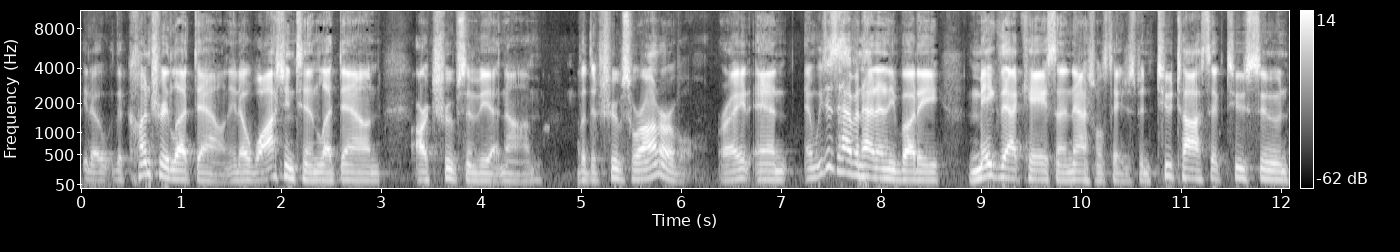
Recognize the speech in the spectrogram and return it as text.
you know, the country let down, you know, Washington let down our troops in Vietnam, but the troops were honorable, right? And and we just haven't had anybody make that case on a national stage. It's been too toxic, too soon,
